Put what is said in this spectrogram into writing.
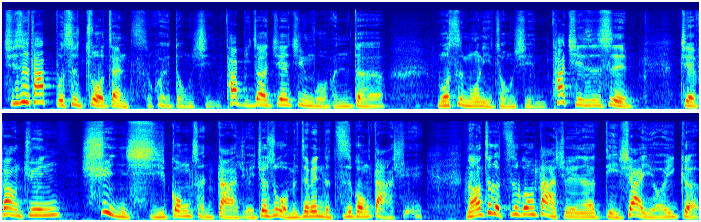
其实它不是作战指挥中心，它比较接近我们的模式模拟中心。它其实是解放军讯息工程大学，就是我们这边的职工大学。然后这个职工大学呢，底下有一个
